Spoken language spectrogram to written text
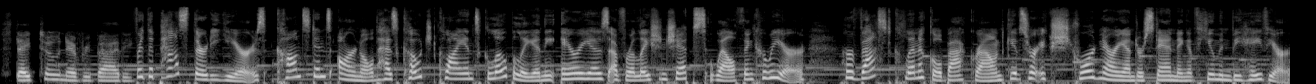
Stay tuned, everybody. For the past 30 years, Constance Arnold has coached clients globally in the areas of relationships, wealth, and career. Her vast clinical background gives her extraordinary understanding of human behavior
